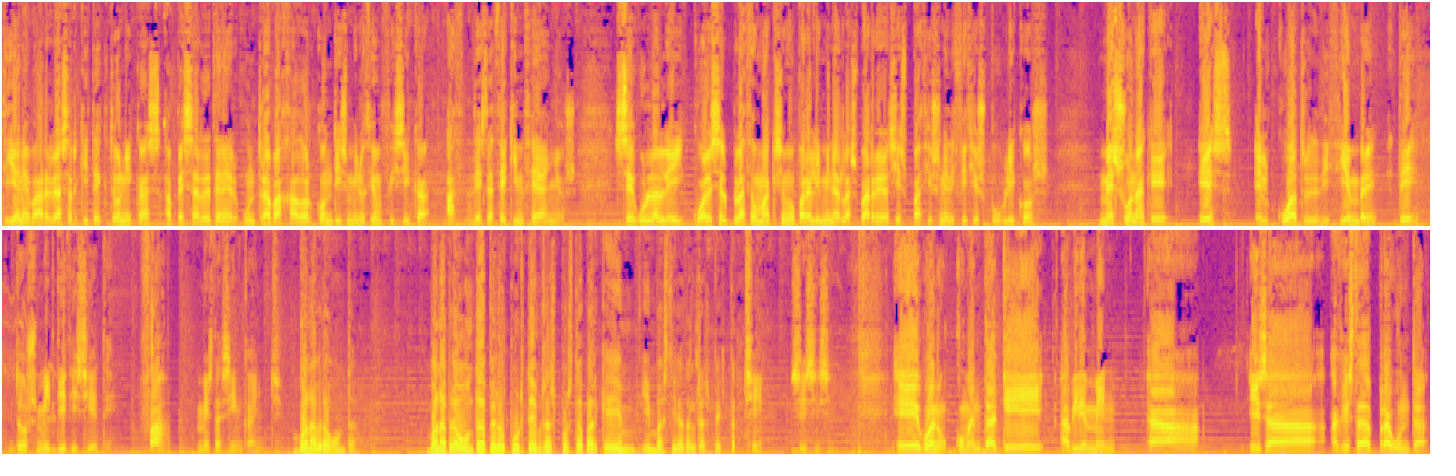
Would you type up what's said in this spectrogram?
tiene barreras arquitectónicas a pesar de tener un trabajador con disminución física desde hace 15 años. Según la ley, ¿cuál es el plazo máximo para eliminar las barreras y espacios en edificios públicos? Me suena que es el 4 de diciembre de 2017. Fa més de 5 anys. Bona pregunta. Bona pregunta, però portem resposta perquè hem investigat al respecte. Sí, sí, sí, sí. Eh, bueno, comentar que, evidentment, eh, és a, aquesta pregunta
